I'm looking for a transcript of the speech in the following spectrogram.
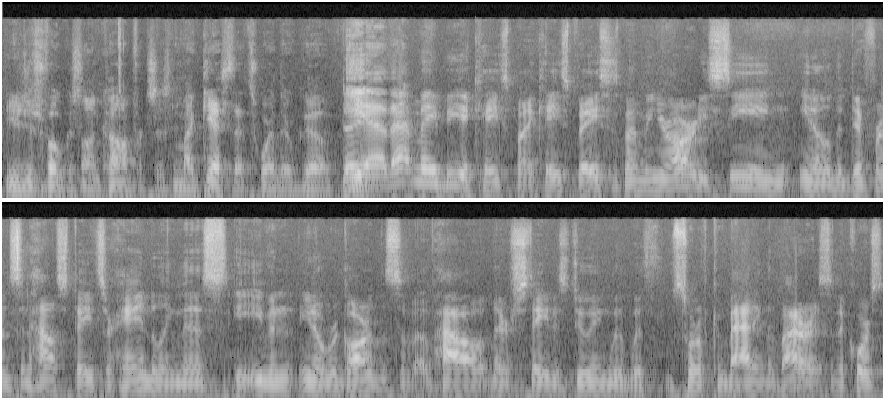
you just focus on conferences. And my guess that's where they'll go. David. Yeah, that may be a case by case basis, but I mean, you're already seeing, you know, the difference in how states are handling this, even, you know, regardless of, of how their state is doing with, with sort of combating the virus. And of course,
